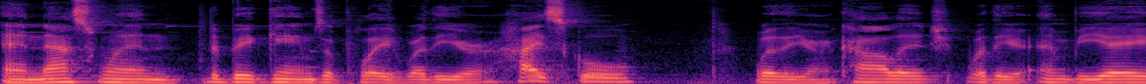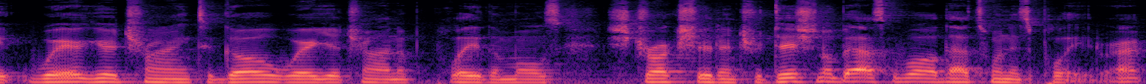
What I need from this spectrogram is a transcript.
and that's when the big games are played. Whether you're high school, whether you're in college, whether you're NBA, where you're trying to go, where you're trying to play the most structured and traditional basketball, that's when it's played, right?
